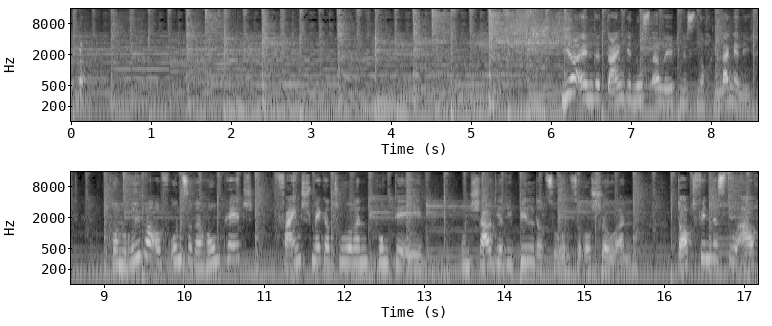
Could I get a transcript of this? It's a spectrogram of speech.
Hier endet dein Genusserlebnis noch lange nicht. Komm rüber auf unsere Homepage feinschmeckertouren.de und schau dir die Bilder zu unserer Show an. Dort findest du auch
